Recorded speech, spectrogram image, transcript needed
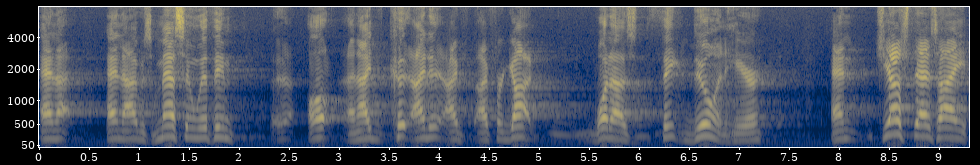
And I, and I was messing with him, uh, all, and I, could, I, did, I, I forgot what I was think, doing here. And just as I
